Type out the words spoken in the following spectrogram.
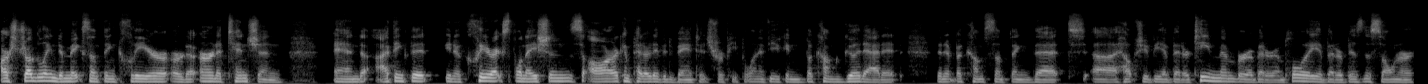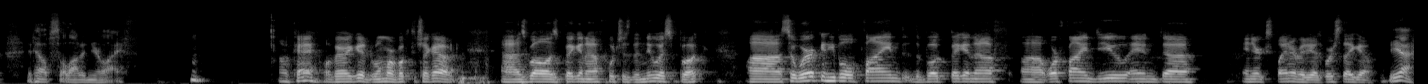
are struggling to make something clear or to earn attention and i think that you know clear explanations are a competitive advantage for people. And if you can become good at it then it becomes something that uh, helps you be a better team member a better employee a better business owner. It helps a lot in your life. Hmm. okay. Well very good. One more book to check out uh, as well as big enough which is the newest book. Uh, so where can people find the book big enough uh, or find you and uh, and your explainer videos? Where should they go? Yeah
